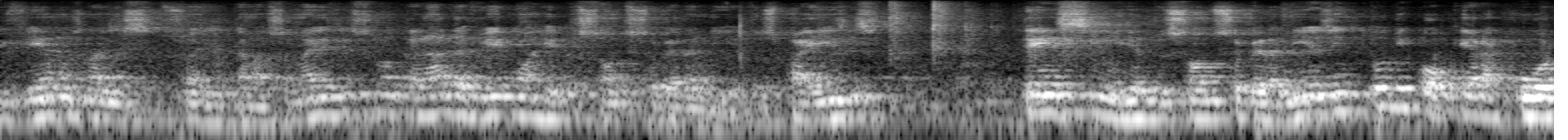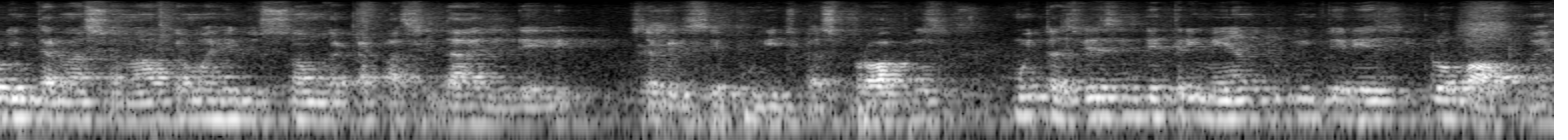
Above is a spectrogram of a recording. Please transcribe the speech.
vivemos nas instituições internacionais isso não tem nada a ver com a redução de soberania. Os países têm sim redução de soberanias em todo e qualquer acordo internacional, que é uma redução da capacidade dele estabelecer políticas próprias muitas vezes em detrimento do interesse global. Né?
